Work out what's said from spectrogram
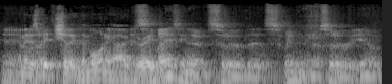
Yeah, I mean, it's a bit chilly in the morning, I It's agree. but amazing that it's sort of the swing. Sort of you know,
